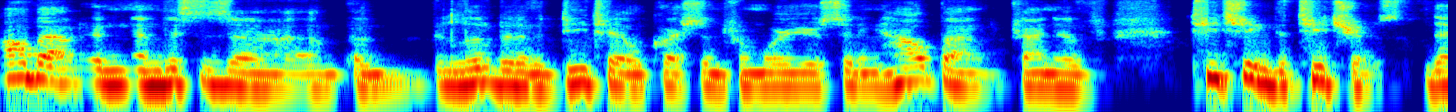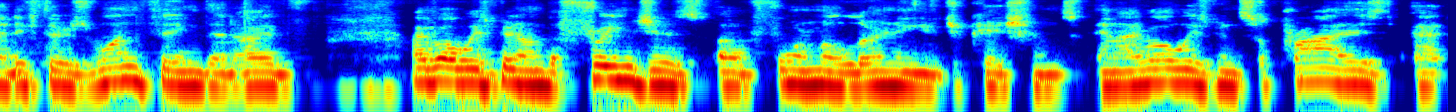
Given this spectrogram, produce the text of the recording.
how about, and, and this is a, a, little bit of a detailed question from where you're sitting. How about kind of teaching the teachers that if there's one thing that I've I've always been on the fringes of formal learning educations, and I've always been surprised at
